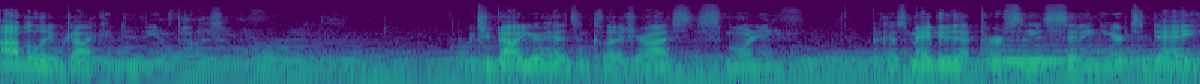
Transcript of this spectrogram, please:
I believe God can do the impossible. Would you bow your heads and close your eyes this morning? Because maybe that person is sitting here today,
